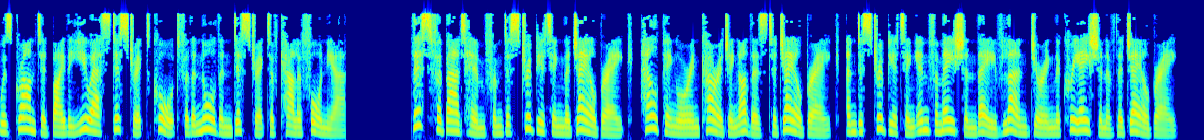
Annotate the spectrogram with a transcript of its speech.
was granted by the U.S. District Court for the Northern District of California. This forbade him from distributing the jailbreak, helping or encouraging others to jailbreak, and distributing information they've learned during the creation of the jailbreak.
